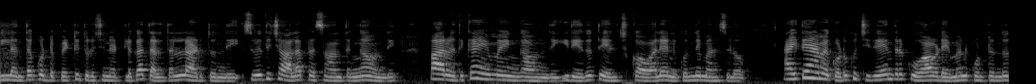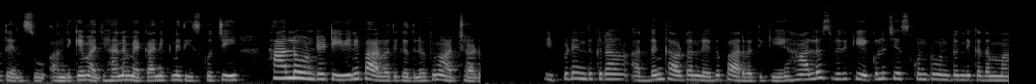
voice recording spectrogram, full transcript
ఇల్లంతా గుడ్డపెట్టి తుడిచినట్లుగా తలతలలాడుతుంది. శృతి చాలా ప్రశాంతంగా ఉంది. పార్వతికి అయమయంగా ఉంది. ఇదేదో తేల్చుకోవాలి అనుకుంది మనసులో. అయితే ఆమె కొడుకు జితేంద్రకు ఆవిడేమనుకుంటుందో తెలుసు. అందుకే మధ్యాహ్నం మెకానిక్ని తీసుకొచ్చి హాల్లో ఉండే టీవీని పార్వతి గదిలోకి మార్చాడు. ఇప్పుడు ఎందుకురా అర్థం కావటం లేదు పార్వతికి. హాల్లో శృతి కేకులు చేసుకుంటూ ఉంటుంది కదమ్మా.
